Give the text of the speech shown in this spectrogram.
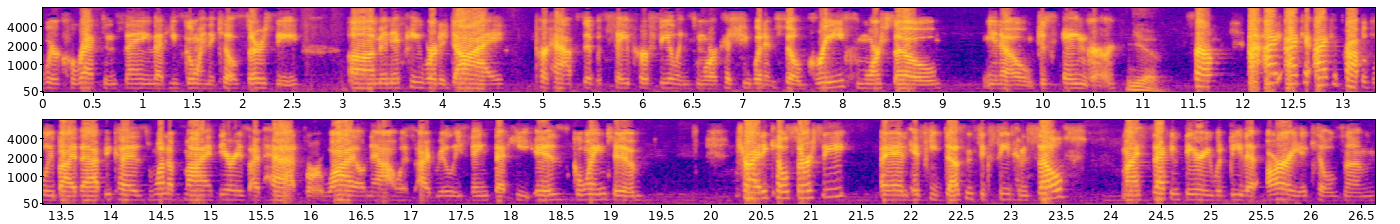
we're correct in saying that he's going to kill Cersei. Um, and if he were to die, perhaps it would save her feelings more because she wouldn't feel grief, more so, you know, just anger. Yeah. So I, I, I, could, I could probably buy that because one of my theories I've had for a while now is I really think that he is going to try to kill Cersei. And if he doesn't succeed himself, my second theory would be that Arya kills him,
